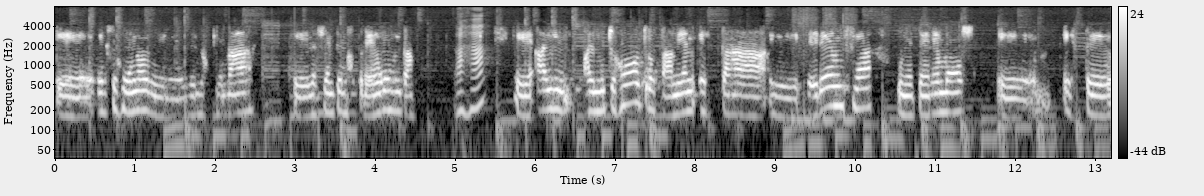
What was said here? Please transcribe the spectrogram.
Eh, ese es uno de, de los que más la gente nos pregunta. Ajá. Hay, hay muchos otros, también está Herencia, donde tenemos este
